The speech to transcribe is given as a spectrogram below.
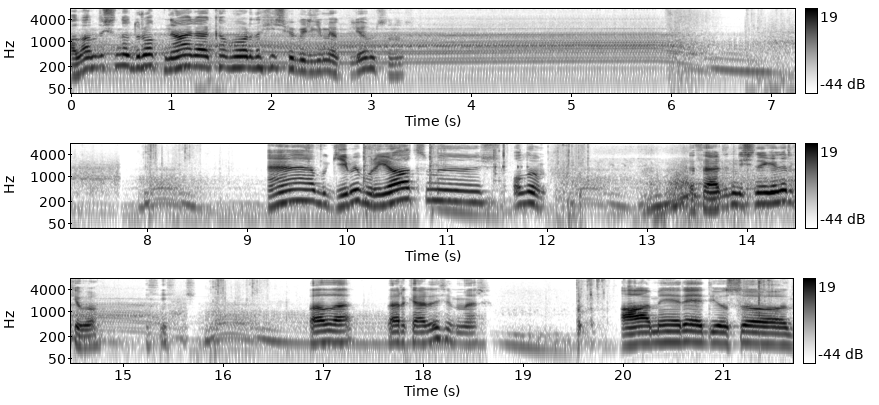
Alan dışında drop ne alaka bu arada hiçbir bilgim yok biliyor musunuz? He bu gemi buraya atmış. Oğlum. E Ferdi'nin işine gelir ki bu. Valla ver kardeşim ver. AMR diyorsun.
